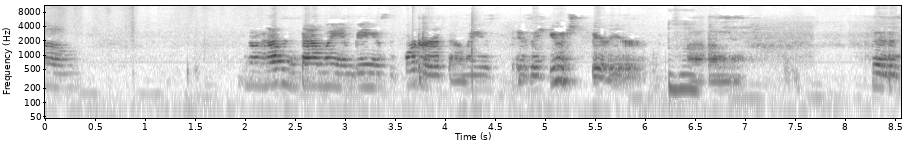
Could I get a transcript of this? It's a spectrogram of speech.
um, you know, having family and being a supporter of family is, is a huge barrier. hmm Um, because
